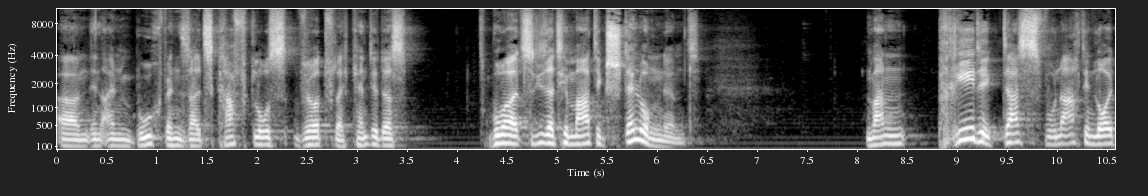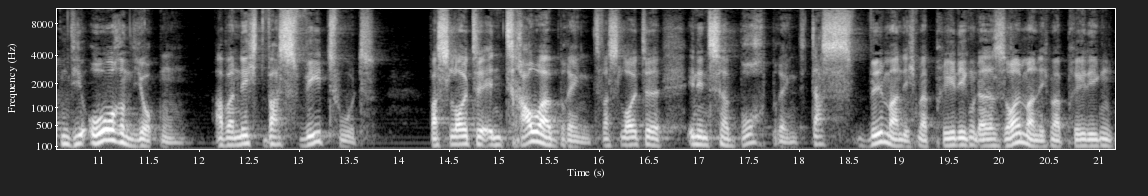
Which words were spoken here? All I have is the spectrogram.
ähm, in einem Buch, wenn Salz kraftlos wird, vielleicht kennt ihr das, wo er zu dieser Thematik Stellung nimmt. Man predigt das, wonach den Leuten die Ohren jucken, aber nicht was weh tut was Leute in Trauer bringt, was Leute in den Zerbruch bringt. Das will man nicht mehr predigen oder das soll man nicht mehr predigen,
